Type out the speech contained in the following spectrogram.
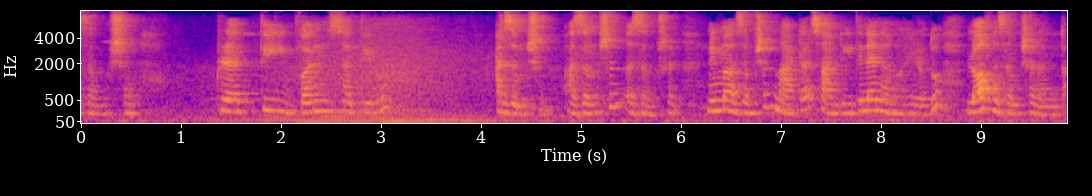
ಅಸಂಪ್ಷನ್ ಪ್ರತಿ ಒಂದು ಸತಿನೂ ಅಸಂಪ್ಷನ್ ಅಸಂಪ್ಷನ್ ಅಸಂಪ್ಷನ್ ನಿಮ್ಮ ಅಸಂಪ್ಷನ್ ಮ್ಯಾಟರ್ಸ್ ಆ್ಯಂಡ್ ಇದನ್ನೇ ನಾನು ಹೇಳೋದು ಲಾ ಆಫ್ ಅಸಂಪ್ಷನ್ ಅಂತ.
